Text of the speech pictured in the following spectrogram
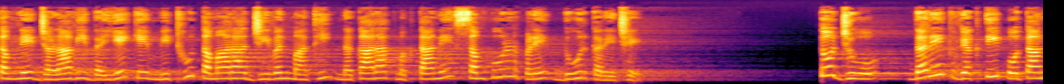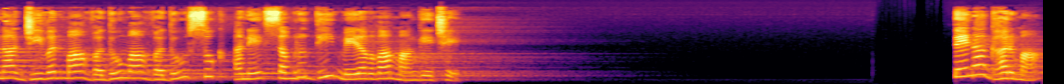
તમને જણાવી દઈએ કે મીઠું તમારા જીવનમાંથી નકારાત્મકતાને સંપૂર્ણપણે દૂર કરે છે. તો જુઓ દરેક વ્યક્તિ પોતાના જીવનમાં વધુમાં વધુ સુખ અને સમૃદ્ધિ મેળવવા માંગે છે. તેના ઘરમાં,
